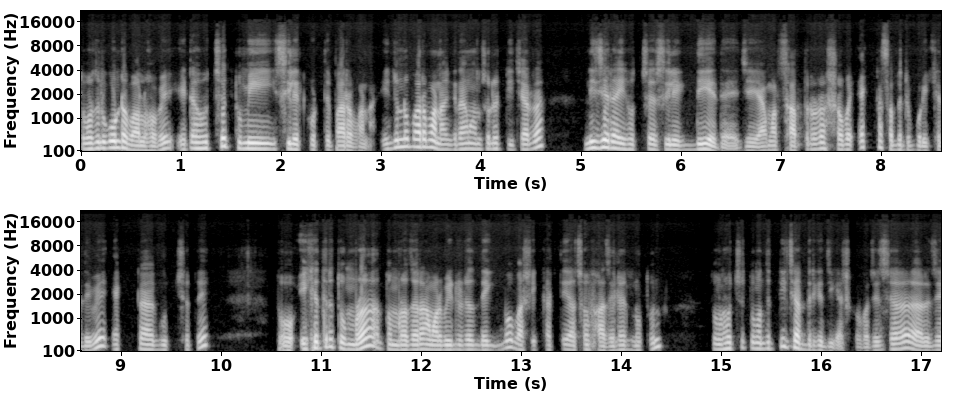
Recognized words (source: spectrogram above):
তোমার জন্য কোনটা ভালো হবে? এটা হচ্ছে তুমি সিলেক্ট করতে পারবা না। এজন্য পারবা না গ্রাম অঞ্চলের টিচাররা নিজেরাই হচ্ছে সিলেক্ট দিয়ে দেয় যে আমার ছাত্ররা সবাই একটা সাবজেক্টে পরীক্ষা দেবে একটা গুচ্ছতে। তো এক্ষেত্রে তোমরা, তোমরা যারা আমার ভিডিওটা দেখব বা শিক্ষার্থী আছো ফাজিলের নতুন, তোমরা হচ্ছে তোমাদের টিচারদেরকে জিজ্ঞাসা করব যে, "স্যার যে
